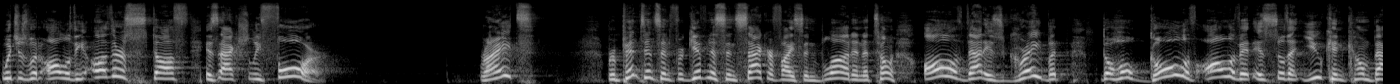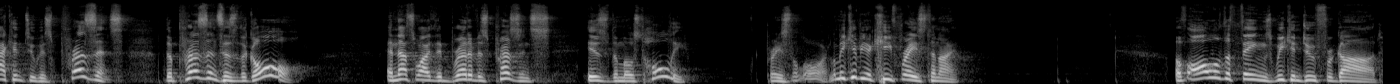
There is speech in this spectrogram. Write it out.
which is what all of the other stuff is actually for. Right? Repentance and forgiveness and sacrifice and blood and atonement, all of that is great, but the whole goal of all of it is so that you can come back into his presence. The presence is the goal. And that's why the bread of his presence is the most holy. Praise the Lord. Let me give you a key phrase tonight. Of all of the things we can do for God,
